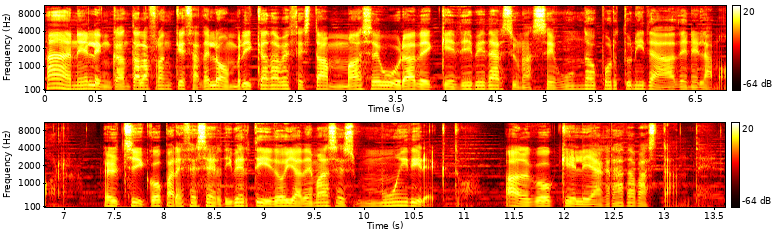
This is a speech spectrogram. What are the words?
A Anne le encanta la franqueza del hombre y cada vez está más segura de que debe darse una segunda oportunidad en el amor. El chico parece ser divertido y además es muy directo, algo que le agrada bastante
